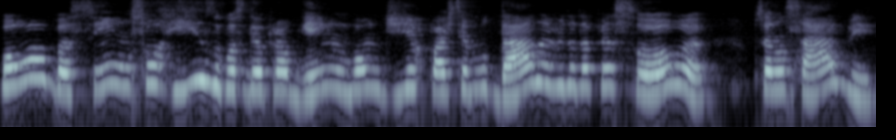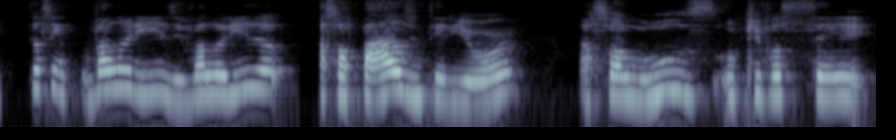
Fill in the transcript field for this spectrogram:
boba, assim, um sorriso que você deu para alguém, um bom dia que pode ter mudado a vida da pessoa. Você não sabe? Então, assim, valorize, valorize a sua paz interior, a sua luz, o que você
